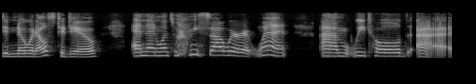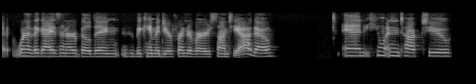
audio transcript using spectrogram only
didn't know what else to do. And then once we saw where it went, um, we told uh, one of the guys in our building who became a dear friend of ours, Santiago, and he went and talked to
